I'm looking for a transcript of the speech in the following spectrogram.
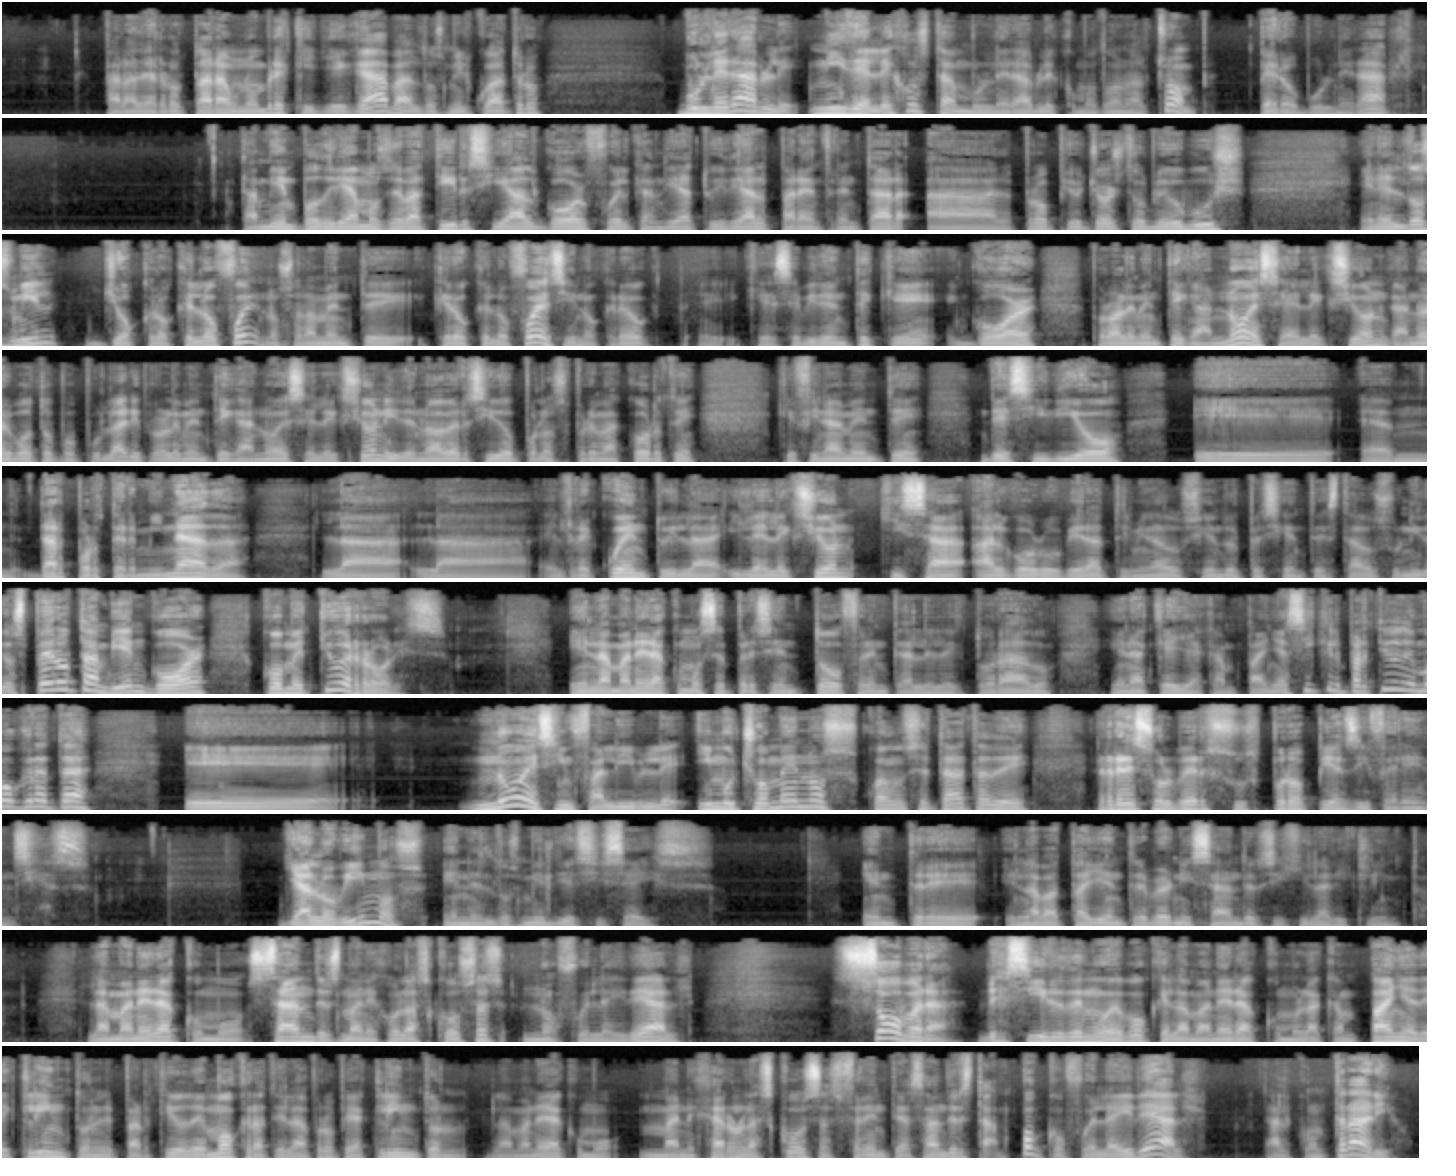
Para derrotar a un hombre que llegaba al 2004 vulnerable, ni de lejos tan vulnerable como Donald Trump, pero vulnerable. También podríamos debatir si Al Gore fue el candidato ideal para enfrentar al propio George W. Bush en el 2000 yo creo que lo fue, no solamente creo que lo fue, sino creo eh, que es evidente que Gore probablemente ganó esa elección, ganó el voto popular y probablemente ganó esa elección. Y de no haber sido por la Suprema Corte que finalmente decidió eh, em, dar por terminada la, el recuento la, y la elección, quizá Al Gore hubiera terminado siendo el presidente de Estados Unidos. Pero también Gore cometió errores en la manera como se presentó frente al electorado en aquella campaña. Así que el Partido Demócrata eh, no es infalible y mucho menos cuando se trata de resolver sus propias diferencias. Ya lo vimos en el 2016, entre, en la batalla entre Bernie Sanders y Hillary Clinton. La manera como Sanders manejó las cosas no fue la ideal. Sobra decir de nuevo que la manera como la campaña de Clinton, el Partido Demócrata y la propia Clinton, la manera como manejaron las cosas frente a Sanders tampoco fue la ideal, al contrario.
